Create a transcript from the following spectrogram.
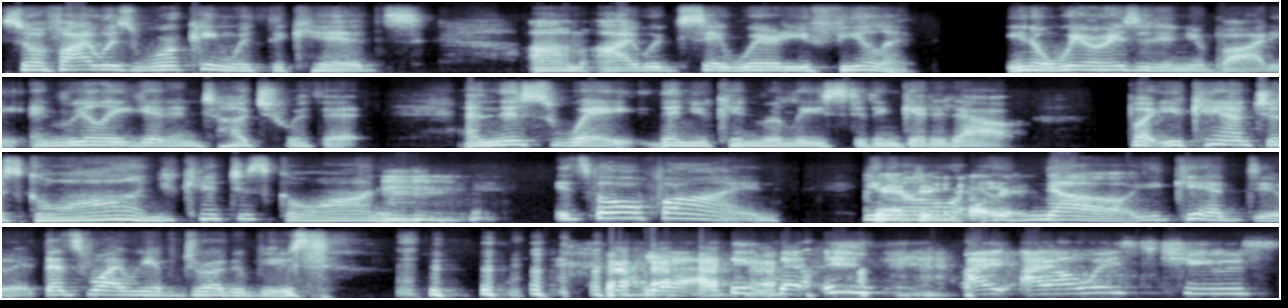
So if I was working with the kids, um, I would say, where do you feel it? You know, where is it in your body? And really get in touch with it. And this way, then you can release it and get it out. But you can't just go on. You can't just go on and it's all fine. You can't know, no, you can't do it. That's why we have drug abuse. yeah, I think that I, I always choose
